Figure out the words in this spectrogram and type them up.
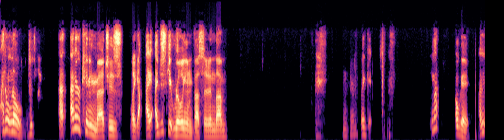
I don't know. Just like entertaining matches. Like I, I just get really invested in them. Okay. Like, not okay. I'm,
